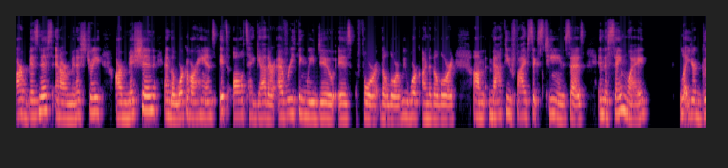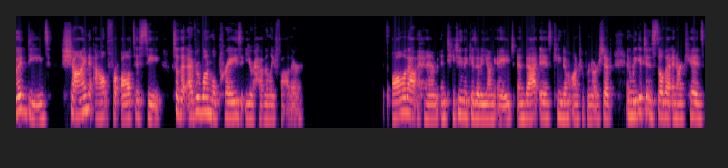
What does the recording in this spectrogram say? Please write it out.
our business and our ministry, our mission and the work of our hands, it's all together. Everything we do is for the Lord. We work under the Lord. Um, Matthew 5 16 says, In the same way, let your good deeds shine out for all to see, so that everyone will praise your heavenly Father. It's all about him and teaching the kids at a young age. And that is kingdom entrepreneurship. And we get to instill that in our kids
